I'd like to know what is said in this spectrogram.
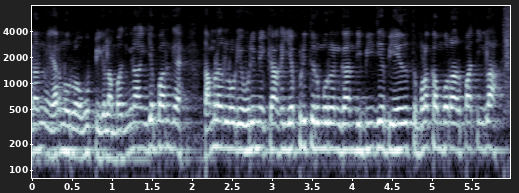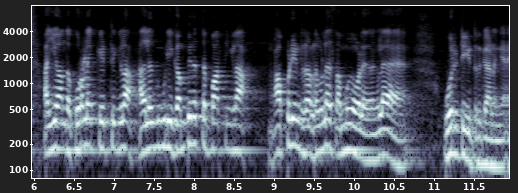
இரநூ இரநூறுவா ஊப்பிகள்லாம் பார்த்தீங்கன்னா இங்கே பாருங்கள் தமிழர்களுடைய உரிமைக்காக எப்படி திருமுருகன் காந்தி பிஜேபி எதிர்த்து முழக்கம் போகிறாரு பார்த்தீங்களா ஐயோ அந்த குரலை கேட்டீங்களா? அதில் இருக்கக்கூடிய கம்பீரத்தை பார்த்தீங்களா? அப்படின்ற அளவில் சமூக வலைதளங்களை உருட்டிக்கிட்டு இருக்கானுங்க.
